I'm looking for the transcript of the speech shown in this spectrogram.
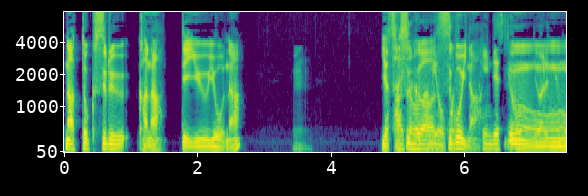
納得するかなっていうような。うんいや、さすが、すごいな。作品ですよって言われても。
